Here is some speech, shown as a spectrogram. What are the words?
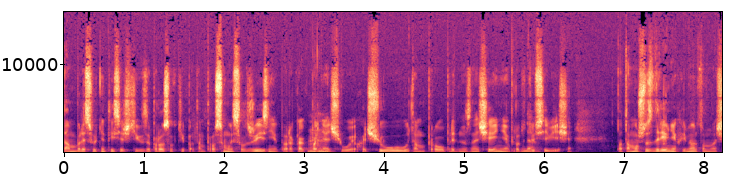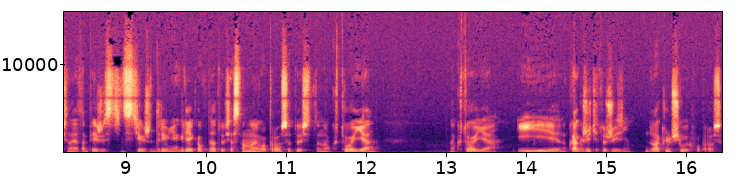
там были сотни тысяч этих запросов, типа там про смысл жизни, про как угу. понять, чего я хочу, там про предназначение, про да. эти все вещи. Потому что с древних времен, там, начиная там, опять же, с, с тех же древних греков, да, то есть основные вопросы, то есть, ну, кто я, ну, кто я, и ну, как жить эту жизнь. Два ключевых вопроса.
